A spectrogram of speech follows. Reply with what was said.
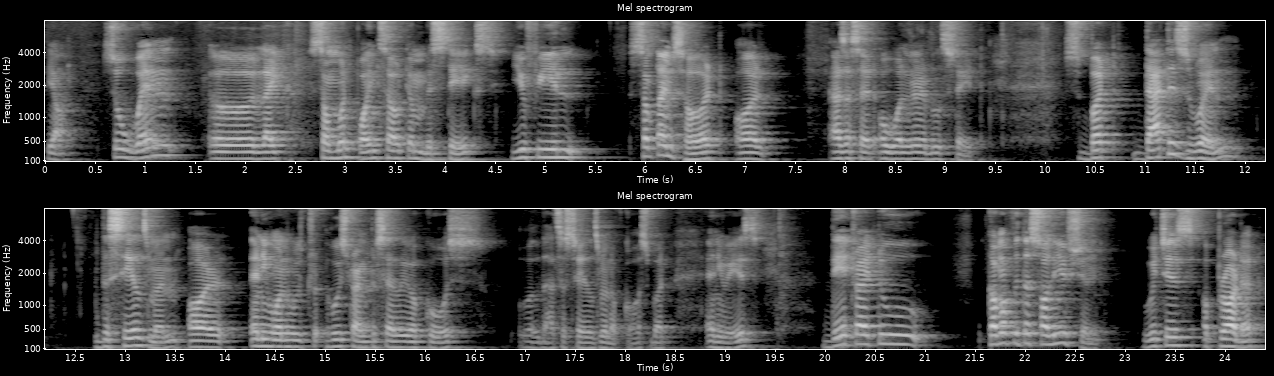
Yeah. So when uh, like someone points out your mistakes, you feel sometimes hurt or, as I said, a vulnerable state. So, but that is when the salesman or anyone who's, tr- who's trying to sell your course, well, that's a salesman, of course, but anyways, they try to come up with a solution, which is a product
